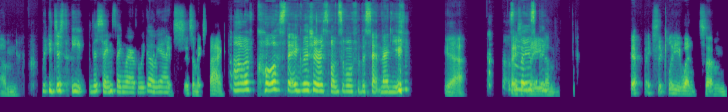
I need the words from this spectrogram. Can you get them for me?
um We just eat the same thing wherever we go, yeah. it's it's a mixed bag. Oh, of course, the English are responsible for the set menu. Yeah. That's Basically, amazing. um yeah, basically went, um,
